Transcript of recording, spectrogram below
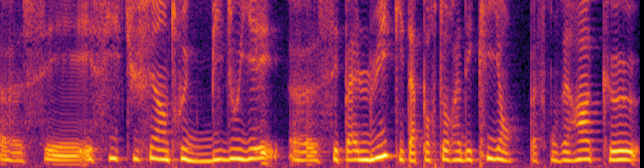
et si tu fais un truc bidouillé, c'est pas lui qui t'apportera des clients, parce qu'on verra que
